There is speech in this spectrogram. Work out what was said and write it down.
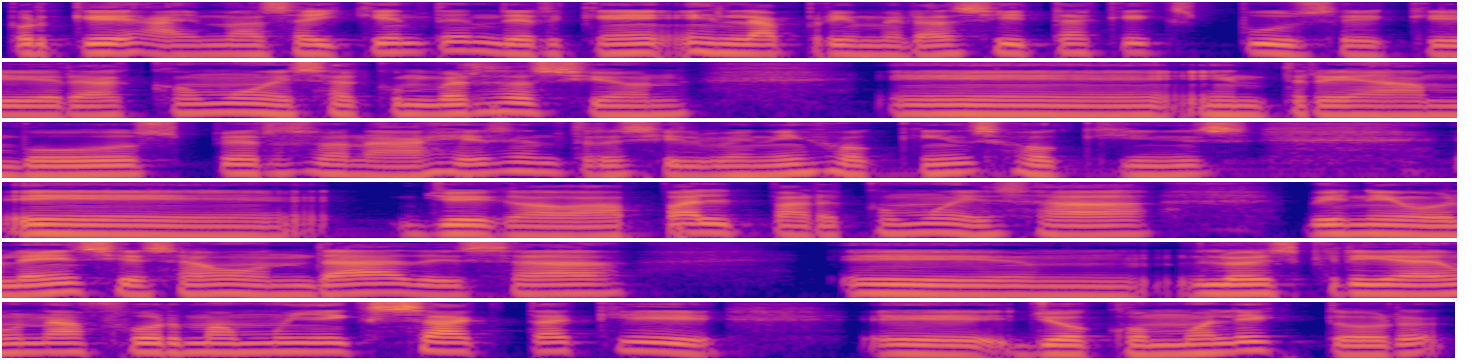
porque además hay que entender que en la primera cita que expuse que era como esa conversación eh, entre ambos personajes entre Sylvain y Hawkins Hawkins llegaba a palpar como esa benevolencia esa bondad esa em, lo escribía de una forma muy exacta que yo como lector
